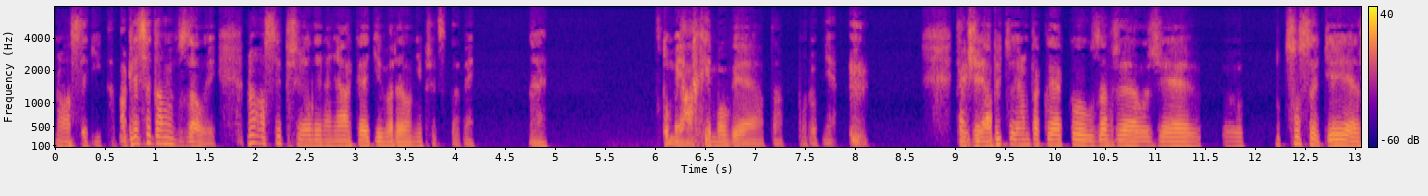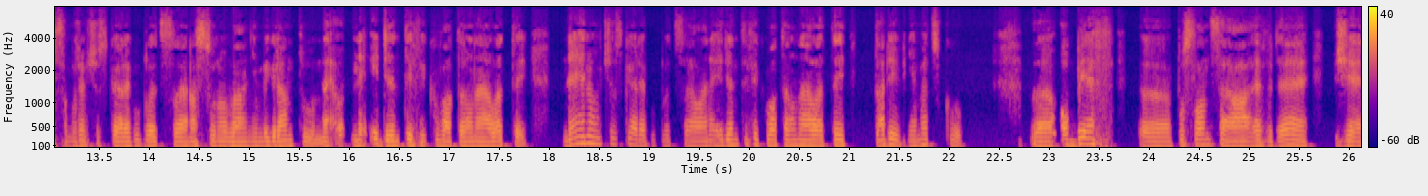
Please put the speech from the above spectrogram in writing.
no a sedí tam. A kde se tam vzali? No asi přijeli na nějaké divadelní představy, ne? V tom Jáchymově a tak podobně. Takže já bych to jenom takhle jako uzavřel, že eh, co se děje samozřejmě v České republice, nasunování migrantů, ne, neidentifikovatelné lety, nejenom v České republice, ale neidentifikovatelné lety tady v Německu, Eh, objev eh, poslance AFD, že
